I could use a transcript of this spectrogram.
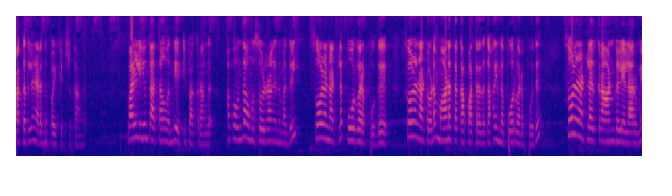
பக்கத்தில் நடந்து போய்கிட்டு இருக்காங்க. வள்ளியும் தாத்தாவும் வந்து எட்டி பார்க்குறாங்க அப்போ வந்து அவங்க சொல்கிறாங்க இந்த மாதிரி சோழ நாட்டில் போர் வரப்போகுது. சோழ நாட்டோட மானத்தை காப்பாற்றுறதுக்காக இந்த போர் வரப்போகுது. சோழ நாட்டில் இருக்கிற ஆண்கள் எல்லாருமே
